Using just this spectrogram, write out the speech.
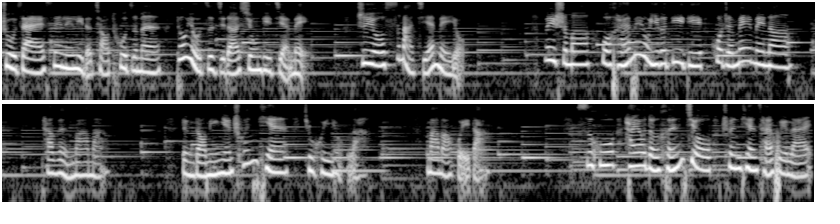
住在森林里的小兔子们都有自己的兄弟姐妹，只有司马杰没有。为什么我还没有一个弟弟或者妹妹呢？他问妈妈。等到明年春天就会有了，妈妈回答。似乎还要等很久，春天才会来。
